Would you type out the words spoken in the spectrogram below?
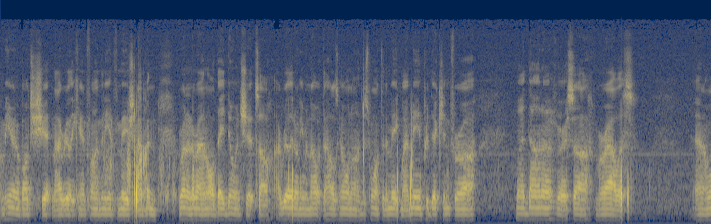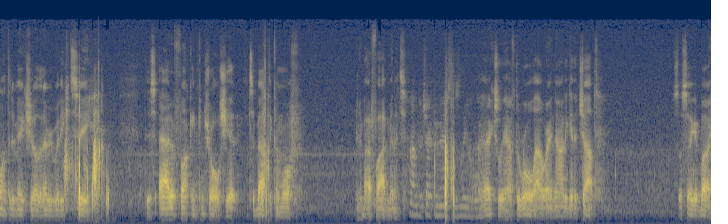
I'm hearing a bunch of shit, and I really can't find any information. I've been running around all day doing shit, so I really don't even know what the hell's going on. Just wanted to make my main prediction for uh, Maidana versus uh, Morales, and I wanted to make sure that everybody could see this out of fucking control shit. It's about to come off in about five minutes. Time to check the Masters. I actually have to roll out right now to get it chopped. So say goodbye.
